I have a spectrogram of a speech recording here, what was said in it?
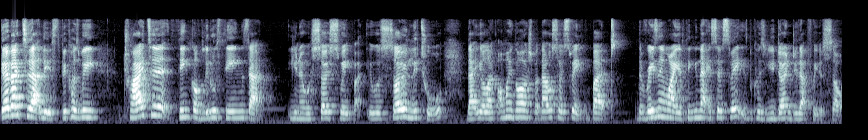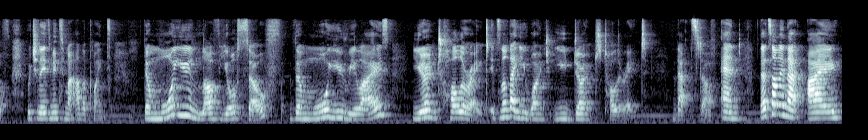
Go back to that list because we try to think of little things that, you know, were so sweet, but it was so little that you're like, oh my gosh, but that was so sweet. But the reason why you're thinking that is so sweet is because you don't do that for yourself, which leads me to my other point. The more you love yourself, the more you realize you don't tolerate. It's not that you won't, you don't tolerate that stuff. And that's something that I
